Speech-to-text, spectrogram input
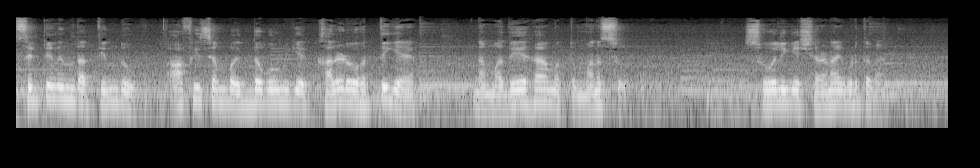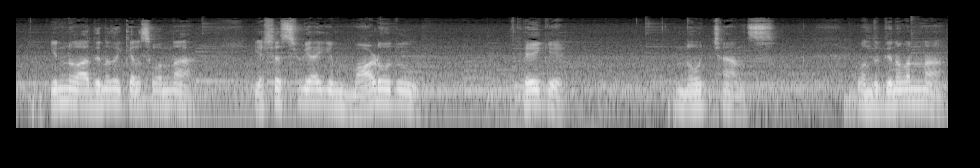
ಸಿಟ್ಟಿನಿಂದ ತಿಂದು ಆಫೀಸ್ ಎಂಬ ಯುದ್ಧ ಭೂಮಿಗೆ ಕಾಲಿಡುವ ಹೊತ್ತಿಗೆ ನಮ್ಮ ದೇಹ ಮತ್ತು ಮನಸ್ಸು ಸೋಲಿಗೆ ಶರಣಾಗಿಬಿಡ್ತವೆ ಇನ್ನು ಆ ದಿನದ ಕೆಲಸವನ್ನು ಯಶಸ್ವಿಯಾಗಿ ಮಾಡುವುದು ಹೇಗೆ? ನೋ ಚಾನ್ಸ್ ಒಂದು ದಿನವನ್ನು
